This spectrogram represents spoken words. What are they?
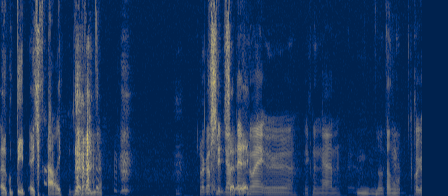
เออกูติดไอ้ชิบหายปล่อยใจยังแล้วก็ติดงานเสร็จเต้นเองด้วย เออ อีกหนึ่งงานอืมเราต้องโคโย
